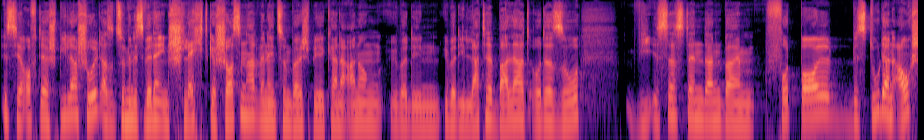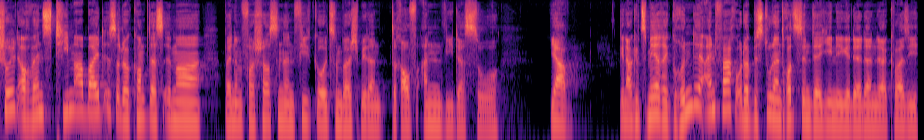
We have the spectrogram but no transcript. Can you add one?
ist ja oft der Spieler schuld, also zumindest wenn er ihn schlecht geschossen hat, wenn er ihn zum Beispiel, keine Ahnung, über, den, über die Latte ballert oder so. Wie ist das denn dann beim Football? Bist du dann auch schuld, auch wenn es Teamarbeit ist, oder kommt das immer bei einem verschossenen Field Goal zum Beispiel dann drauf an, wie das so, ja, genau, gibt es mehrere Gründe einfach, oder bist du dann trotzdem derjenige, der dann ja quasi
